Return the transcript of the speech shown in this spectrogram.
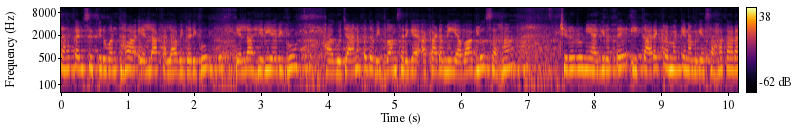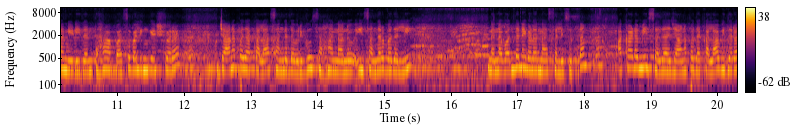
ಸಹಕರಿಸುತ್ತಿರುವಂತಹ ಎಲ್ಲ ಕಲಾವಿದರಿಗೂ, ಎಲ್ಲ ಹಿರಿಯರಿಗೂ ಹಾಗೂ ಜಾನಪದ ವಿದ್ವಾಂಸರಿಗೆ ಅಕಾಡೆಮಿ ಯಾವಾಗಲೂ ಸಹ ಚಿರಋಣಿಯಾಗಿರುತ್ತೆ. ಈ ಕಾರ್ಯಕ್ರಮಕ್ಕೆ ನಮಗೆ ಸಹಕಾರ ನೀಡಿದಂತಹ ಬಸವಲಿಂಗೇಶ್ವರ ಜಾನಪದ ಕಲಾ ಸಂಘದವರಿಗೂ ಸಹ ನಾನು ಈ ಸಂದರ್ಭದಲ್ಲಿ ನನ್ನ ವಂದನೆಗಳನ್ನು ಸಲ್ಲಿಸುತ್ತಾ ಅಕಾಡೆಮಿ ಸದಾ ಜಾನಪದ ಕಲಾವಿದರ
